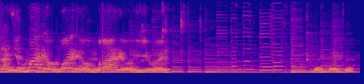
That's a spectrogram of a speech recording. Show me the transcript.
А нет, Марио, Марио, Марио, ебать. Такой, да?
